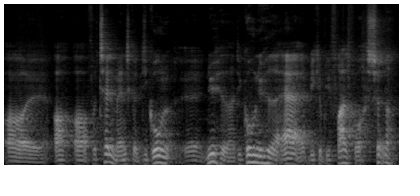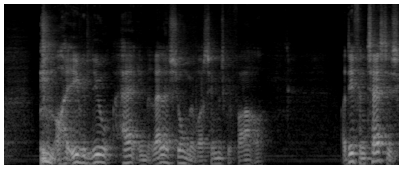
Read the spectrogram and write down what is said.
og, øh, og, og fortælle mennesker de gode øh, nyheder. De gode nyheder er, at vi kan blive frelst for vores sønder og have evigt liv, have en relation med vores himmelske far. Og, og det er fantastisk,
